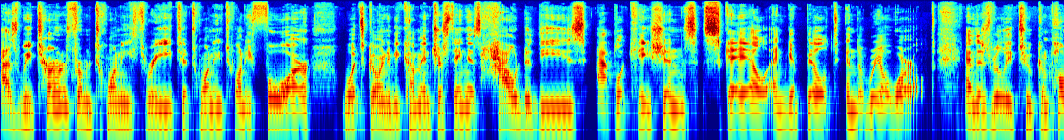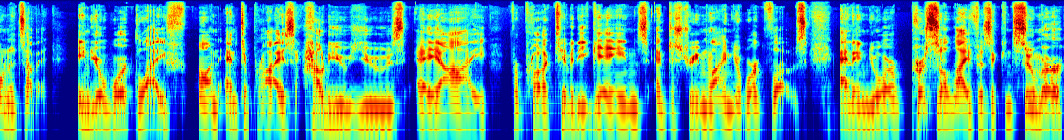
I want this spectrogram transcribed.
As we turn from 23 to 2024, what's going to become interesting is how do these applications applications scale and get built in the real world. And there's really two components of it. In your work life on enterprise, how do you use AI for productivity gains and to streamline your workflows? And in your personal life as a consumer,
